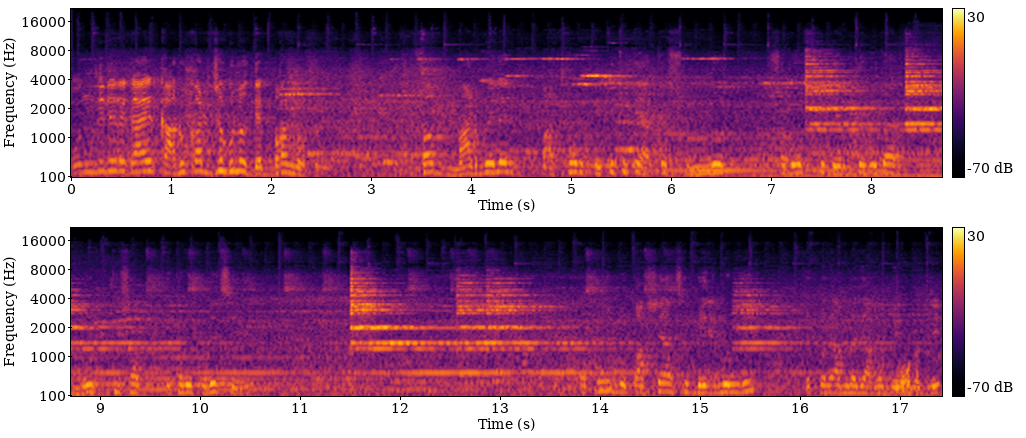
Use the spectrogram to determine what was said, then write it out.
মন্দিরের গায়ের কারুকার্যগুলো দেখবার মতন। সব মার্বেলের পাথর কেটে কেটে এত সুন্দর সমস্ত দেবদেবতার মূর্তি সব এখানে করেছে অপূর্ব পাশে আছে বেদ মন্দির। এরপরে আমরা যাব বেদ মন্দির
